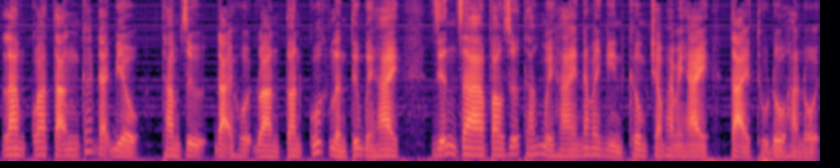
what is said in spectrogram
làm quà tặng các đại biểu tham dự Đại hội đoàn toàn quốc lần thứ 12 diễn ra vào giữa tháng 12 năm 2022 tại thủ đô Hà Nội.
